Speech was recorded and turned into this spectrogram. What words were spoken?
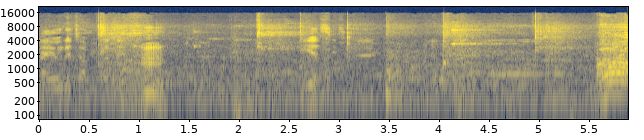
kayak udah capek banget ya Hmm. iya sih. Ah.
